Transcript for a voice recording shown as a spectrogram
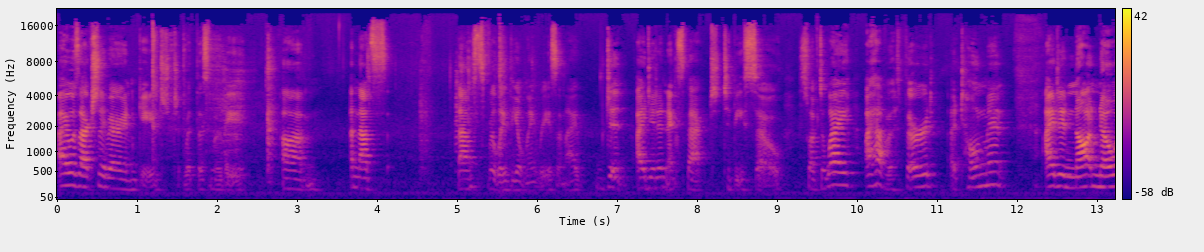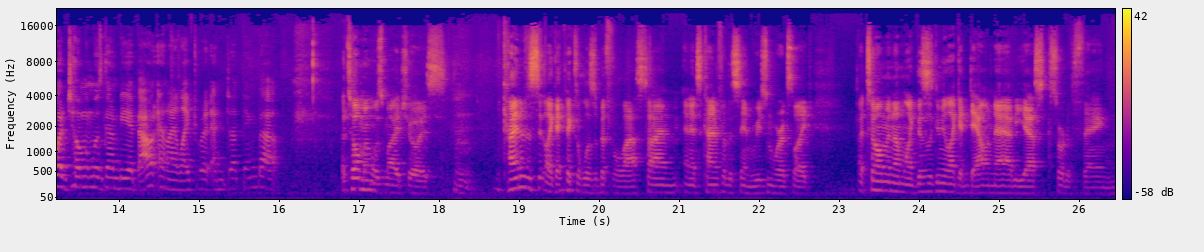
I was actually very engaged with this movie, um, and that's that's really the only reason I did I didn't expect to be so swept away. I have a third atonement. I did not know what atonement was going to be about, and I liked what it ended up being about. Atonement was my choice. Hmm. Kind of the sa- like I picked Elizabeth for the last time, and it's kind of for the same reason where it's like Atonement. I'm like, this is gonna be like a Downton Abbey esque sort of thing.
